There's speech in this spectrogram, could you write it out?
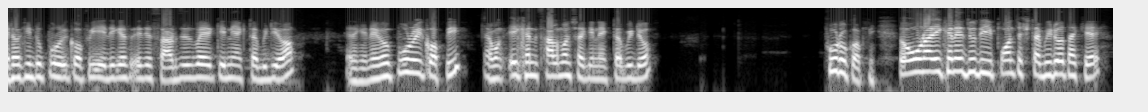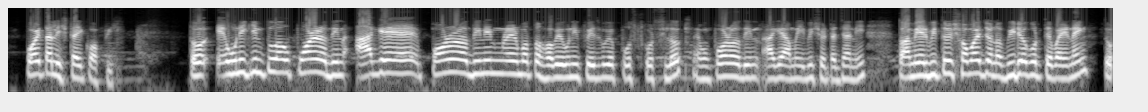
এটাও কিন্তু পুরোই কপি এদিকে এই যে সার্জিস ভাইয়েরকে নিয়ে একটা ভিডিও এগুলো পুরোই কপি এবং এখানে সালমান শাহকে নিয়ে একটা ভিডিও পুরো কপি তো ওনার এখানে যদি পঞ্চাশটা ভিডিও থাকে পঁয়তাল্লিশটাই কপি তো উনি কিন্তু পনেরো দিন আগে, পনেরো দিনের মতো হবে উনি ফেসবুকে পোস্ট করছিল এবং পনেরো দিন আগে আমি এই বিষয়টা জানি। তো আমি এর ভিতরে সবার জন্য ভিডিও করতে পারি নাই। তো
